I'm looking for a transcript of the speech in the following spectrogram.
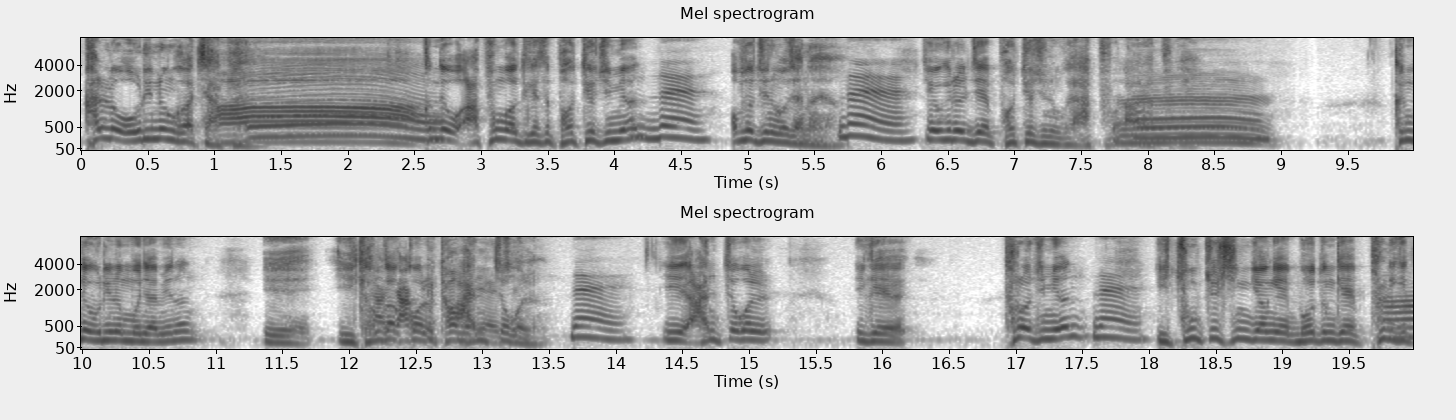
칼로 오리는 것 같이 아파요. 아. 근데 아픈 거 어떻게 해서 버텨주면 네. 없어지는 거잖아요. 네. 여기를 이제 버텨주는 거야 아프 안 아프게. 근데 우리는 뭐냐면은 이, 이 먹여야지. 안쪽을 네. 이 안쪽을 이게 풀어주면 네. 이 중추신경의 모든 게 풀리기 아.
